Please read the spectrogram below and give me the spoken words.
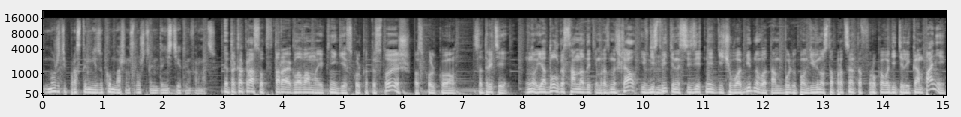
можете простым языком нашим слушателям донести эту информацию? Это как раз вот вторая глава моей книги «Сколько ты стоишь», поскольку, смотрите, ну, я долго сам над этим размышлял, и в mm-hmm. действительности здесь нет ничего обидного. Там более, по 90% руководителей компаний,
